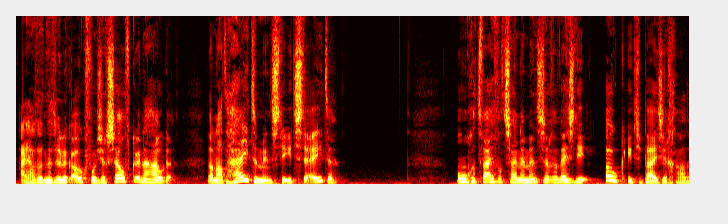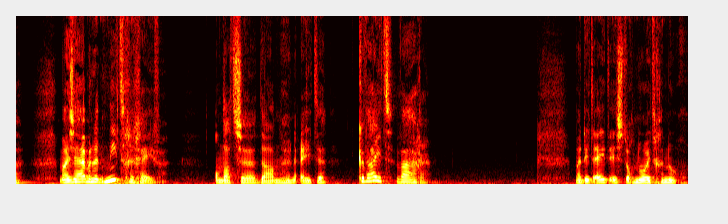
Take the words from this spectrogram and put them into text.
Hij had het natuurlijk ook voor zichzelf kunnen houden. Dan had hij tenminste iets te eten. Ongetwijfeld zijn er mensen geweest die ook iets bij zich hadden, maar ze hebben het niet gegeven, omdat ze dan hun eten kwijt waren. Maar dit eten is toch nooit genoeg?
